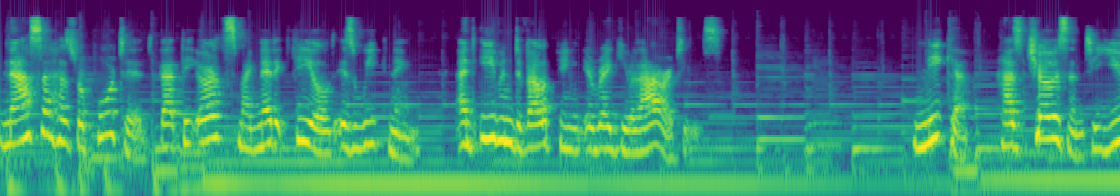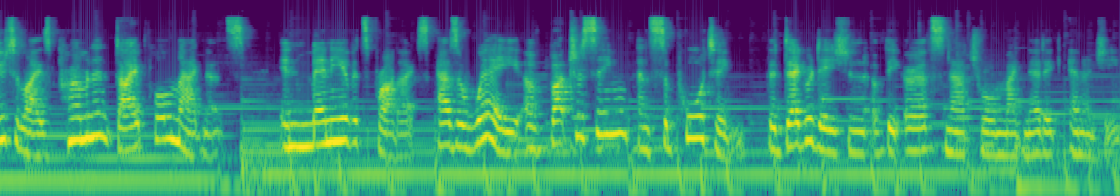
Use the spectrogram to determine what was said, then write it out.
NASA has reported that the Earth's magnetic field is weakening and even developing irregularities. Nikken has chosen to utilize permanent dipole magnets in many of its products as a way of buttressing and supporting the degradation of the Earth's natural magnetic energy.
